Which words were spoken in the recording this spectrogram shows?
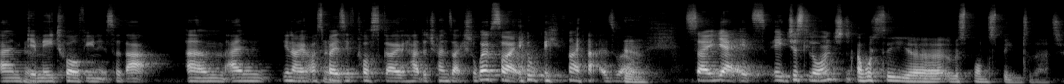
and give me 12 units of that. Um, and, you know, I suppose if Costco had a transactional website, it would be like that as well. Yeah. So, yeah, it's it just launched. And what's the uh, response been to that?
